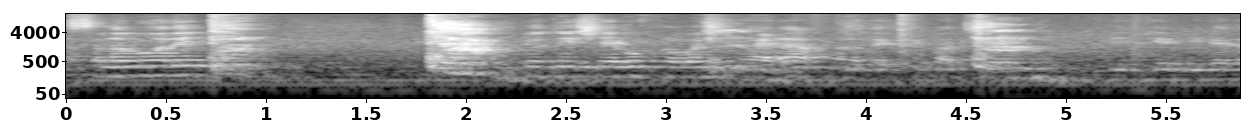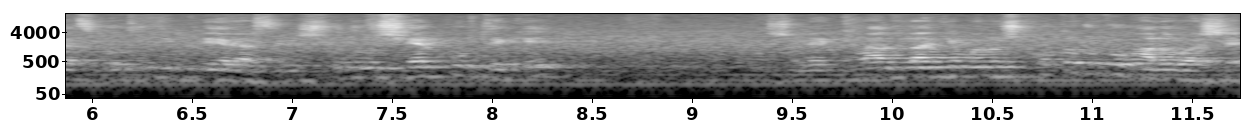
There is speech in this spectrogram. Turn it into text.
আসসালামু আলাইকুম। প্রিয় দেশ এবং প্রবাসী ভাইরা আপনারা দেখতে পাচ্ছেন বিকে মিডিয়ার কাছে অতিথি প্লেয়ার আছেন শুধু শেরপুর থেকে। আসলে খেলাধুলাকে মানুষ কতটুকু ভালোবাসে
